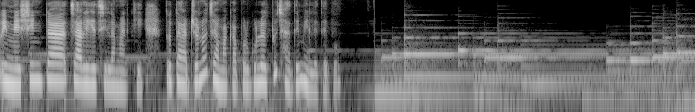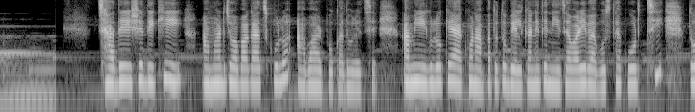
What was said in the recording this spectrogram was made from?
ওই মেশিনটা চালিয়েছিলাম আর কি। তো তার জন্য জামা কাপড়গুলো একটু ছাদে মেলে দেবো। ছাদে এসে দেখি আমার জবা গাছগুলো আবার পোকা ধরেছে। আমি এগুলোকে এখন আপাতত বেলকানিতে নিয়ে যাওয়ারই ব্যবস্থা করছি। তো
